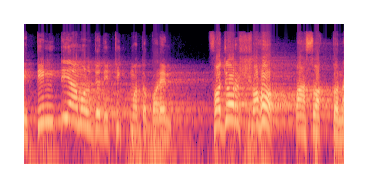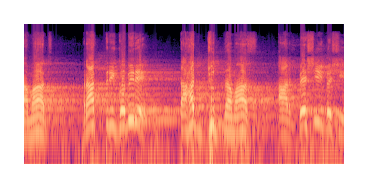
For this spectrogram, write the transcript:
এই তিনটি আমল যদি ঠিকমতো করেন, ফজর সহ পাঁচ ওয়াক্ত নামাজ, রাত্রি গভীরে তাহাজ্জুদ নামাজ, আর বেশি বেশি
